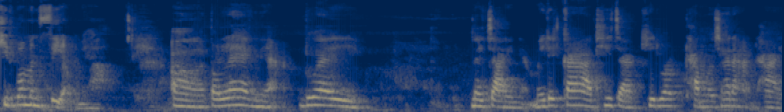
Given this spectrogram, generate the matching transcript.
คิดว่ามันเสี่ยงไหมคะเอตอนแรกเนี่ยด้วยในใจเนี่ยไม่ได้กล้าที่จะคิดว่าทำรสชาติอาหารไทย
